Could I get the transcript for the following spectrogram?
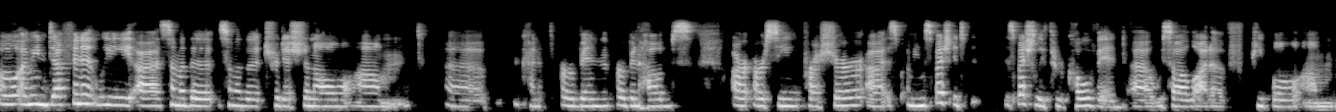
Oh, I mean, definitely uh, some of the some of the traditional um, uh, kind of urban urban hubs are, are seeing pressure. Uh, I mean, especially especially through COVID, uh, we saw a lot of people, um,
